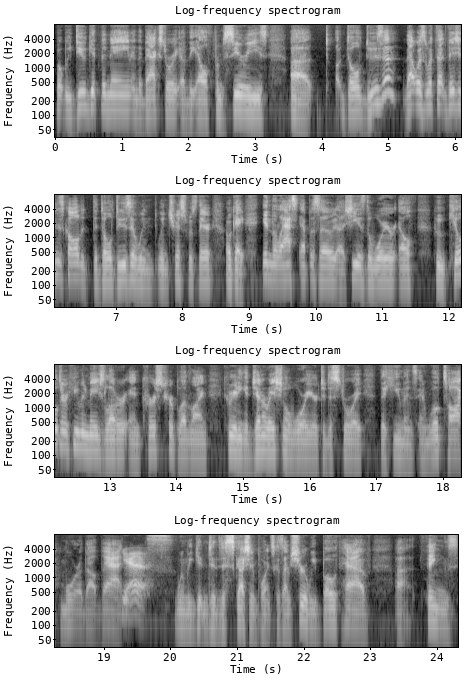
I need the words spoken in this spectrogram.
but we do get the name and the backstory of the elf from series uh, Dolduza. That was what that vision is called, the Dolduza when when Triss was there. Okay, in the last episode, uh, she is the warrior elf who killed her human mage lover and cursed her bloodline, creating a generational warrior to destroy the humans. And we'll talk more about that Yes. when we get into the discussion points because I'm sure we both have uh, things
